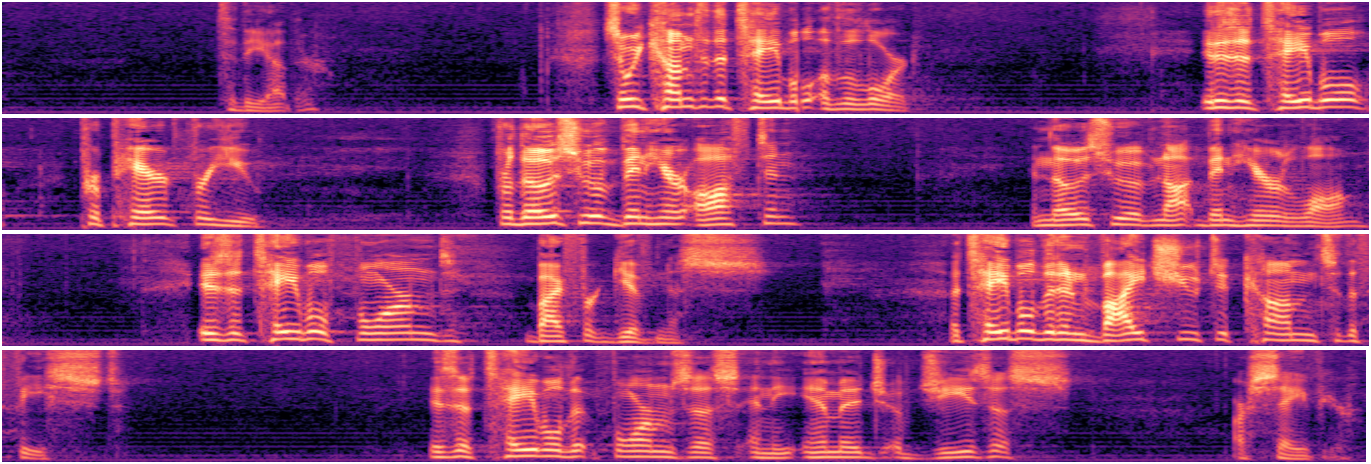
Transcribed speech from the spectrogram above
to the other. So we come to the table of the Lord. It is a table prepared for you, for those who have been here often and those who have not been here long. It is a table formed by forgiveness, a table that invites you to come to the feast. Is a table that forms us in the image of Jesus, our Savior.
